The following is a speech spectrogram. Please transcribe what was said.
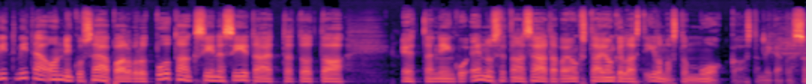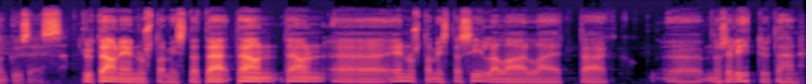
mit, mitä on niin kuin sääpalvelut? Puhutaanko siinä siitä, että, tota, että niin kuin ennustetaan säätä vai onko tämä jonkinlaista ilmastonmuokkausta, mikä tässä on kyseessä? Kyllä tämä on ennustamista. Tämä, tämä on, tämä on äh, ennustamista sillä lailla, että äh, no se liittyy tähän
